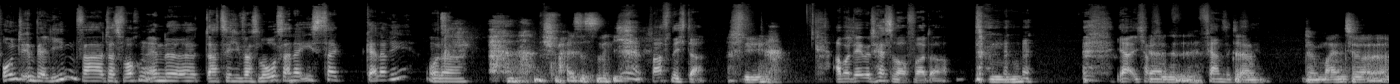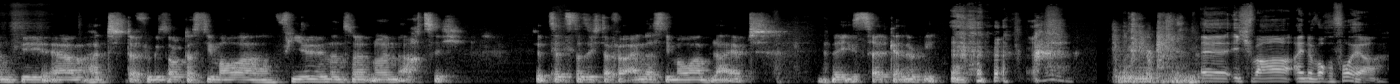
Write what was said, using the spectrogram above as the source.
Und in Berlin war das Wochenende tatsächlich was los an der Eastside Gallery? Oder? ich weiß es nicht. War es nicht da? Nee. Aber David Hasselhoff war da. Mhm. ja, ich habe ja, Fernsehen gesehen. Der meint ja irgendwie, er hat dafür gesorgt, dass die Mauer fiel 1989. Jetzt setzt er sich dafür ein, dass die Mauer bleibt in der Eastside Gallery. äh, ich war eine Woche vorher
